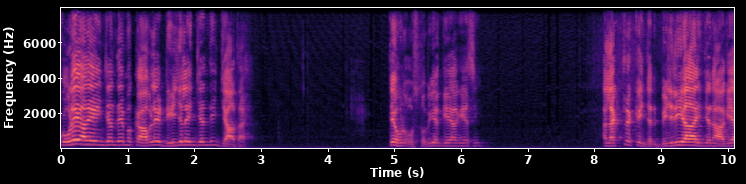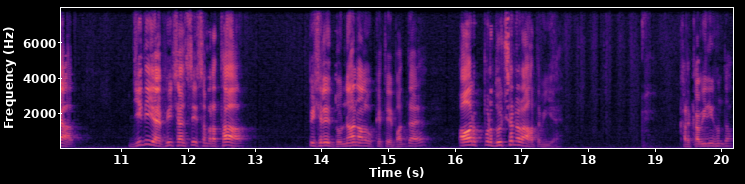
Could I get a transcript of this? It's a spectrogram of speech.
ਕੋਲੇ ਵਾਲੇ ਇੰਜਨ ਦੇ ਮੁਕਾਬਲੇ ਡੀਜ਼ਲ ਇੰਜਨ ਦੀ ਜ਼ਿਆਦਾ ਹੈ। ਤੇ ਹੁਣ ਉਸ ਤੋਂ ਵੀ ਅੱਗੇ ਆ ਗਏ ਅਸੀਂ। ਇਲੈਕਟ੍ਰਿਕ ਇੰਜਨ ਬਿਜਲੀ ਵਾਲਾ ਇੰਜਨ ਆ ਗਿਆ ਜਿਹਦੀ ਐਫੀਸ਼ੀਐਂਸੀ ਸਮਰੱਥਾ ਪਿਛਲੇ ਦੋਨਾਂ ਨਾਲੋਂ ਕਿਤੇ ਵੱਧ ਹੈ ਔਰ ਪ੍ਰਦੂਸ਼ਣ ਰਾਹਤ ਵੀ ਹੈ। ਖੜਕਾ ਵੀ ਨਹੀਂ ਹੁੰਦਾ।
